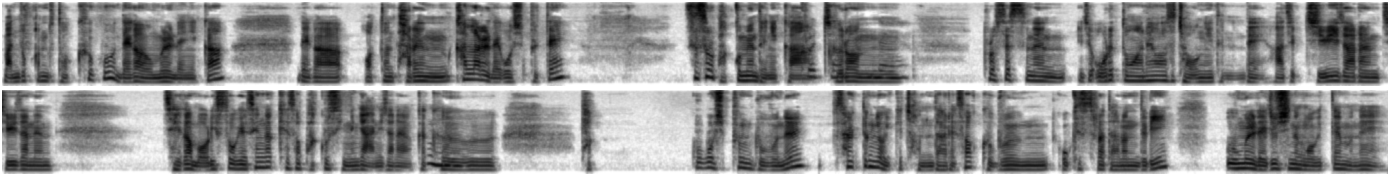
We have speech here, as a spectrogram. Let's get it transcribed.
만족감도 더 크고 내가 음을 내니까 내가 어떤 다른 칼라를 내고 싶을 때 스스로 바꾸면 되니까 그렇죠. 그런 네. 프로세스는 이제 오랫동안 해와서 적응이 됐는데 아직 지휘자는 지휘자는 제가 머릿속에 생각해서 바꿀 수 있는 게 아니잖아요. 그러니까 음. 그 바꾸고 싶은 부분을 설득력 있게 전달해서 그분 오케스트라 단원들이 음을 내주시는 거기 때문에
